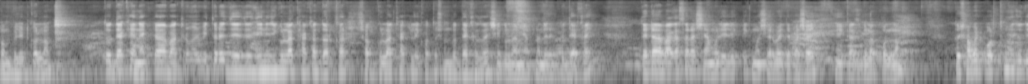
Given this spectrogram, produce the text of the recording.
কমপ্লিট করলাম। তো দেখেন, একটা বাথরুমের ভিতরে যে যে জিনিসগুলো থাকার দরকার, সবগুলা থাকলে কত সুন্দর দেখা যায়, সেগুলো আমি আপনাদের একটু দেখাই। তো এটা বাগাছাড়া শ্যামল ইলেকট্রিক মশিয়ার ভাইদের বাসায় এই কাজগুলো করলাম। তো সবার প্রথমে যদি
